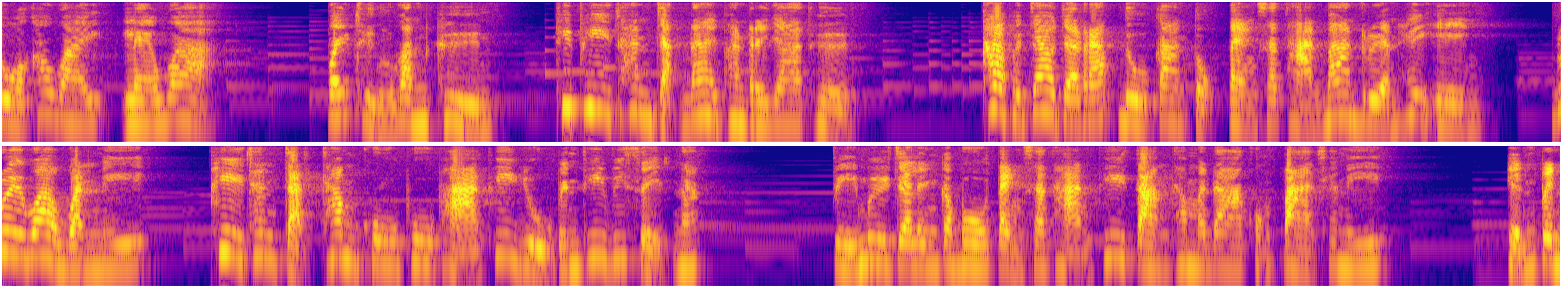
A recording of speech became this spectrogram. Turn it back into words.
ตัวเข้าไว้ แล้วว่า ไว้ถึงวันคืน ที่พี่ท่านจักได้ภรรยาเถิด ข้าพเจ้าจะรับดูการตกแต่งสถานบ้านเรือนให้เอง ด้วยว่าวันนี้ พี่ท่านจัดถ้ำคูภูผาที่อยู่เป็นที่วิเศษนัก ฝีมือจะเลงกระโบแต่งสถานที่ตามธรรมดาของป่าชนี้ เห็นเป็น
